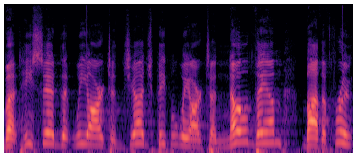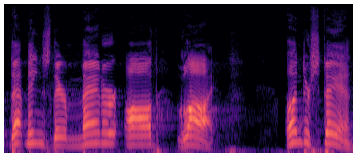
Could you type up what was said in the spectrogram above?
But He said that we are to judge people, we are to know them by the fruit. That means their manner of life. Understand,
